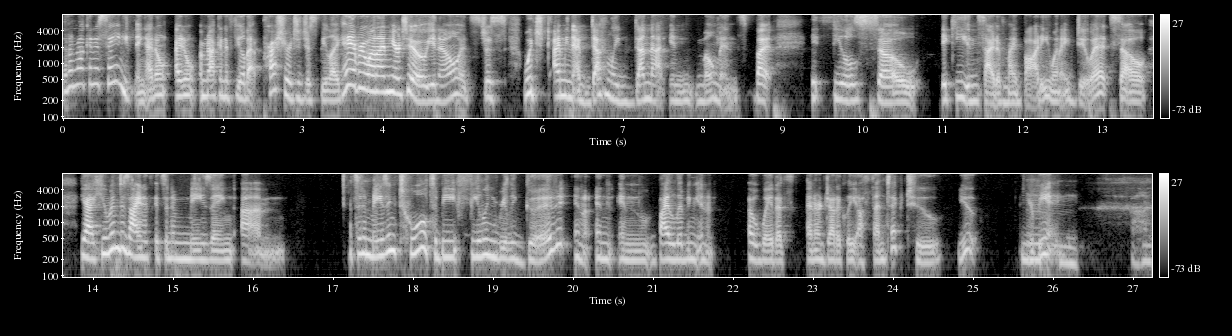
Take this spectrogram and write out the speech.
then i'm not going to say anything i don't i don't i'm not going to feel that pressure to just be like hey everyone i'm here too you know it's just which i mean i've definitely done that in moments but it feels so icky inside of my body when I do it. So yeah, human design it's an amazing um it's an amazing tool to be feeling really good in in in by living in a way that's energetically authentic to you and your mm-hmm. being. 100%.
